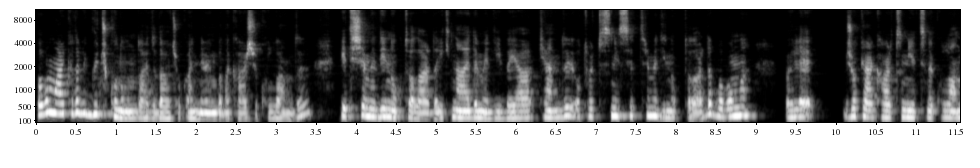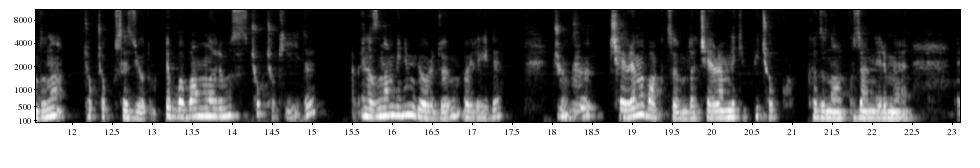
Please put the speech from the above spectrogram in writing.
Babam arkada bir güç konumundaydı daha çok annemin bana karşı kullandığı. Yetişemediği noktalarda, ikna edemediği veya kendi otoritesini hissettiremediği noktalarda babamı böyle joker kartı niyetine kullandığını çok çok seziyordum. Ve babamlarımız çok çok iyiydi. En azından benim gördüğüm öyleydi. Çünkü hı hı. çevreme baktığımda, çevremdeki birçok kadına, kuzenlerime, e,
